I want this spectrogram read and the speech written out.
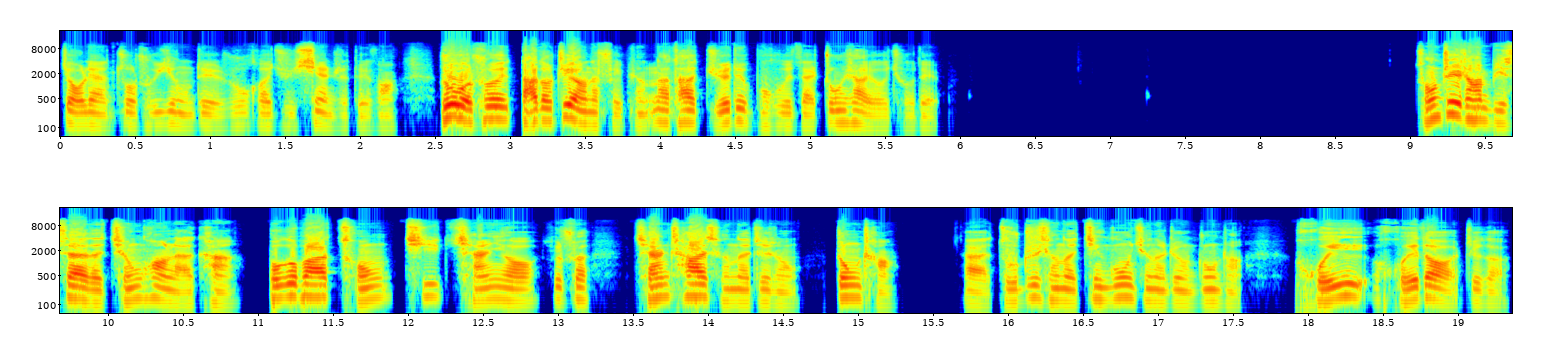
教练做出应对，如何去限制对方。如果说达到这样的水平，那他绝对不会在中下游球队。从这场比赛的情况来看，博格巴从踢前腰，就说。前插型的这种中场，哎，组织型的进攻型的这种中场，回回到这个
